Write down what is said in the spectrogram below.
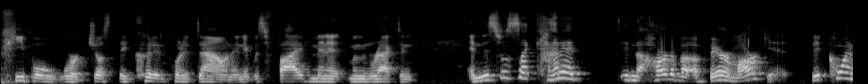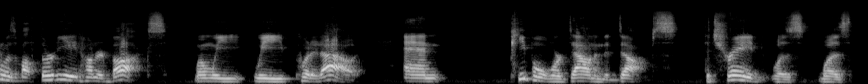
people were just, they couldn't put it down. And it was five minute Moonrekt. And, and this was like kind of in the heart of a, a bear market Bitcoin was about 3,800 bucks when we we put it out, and people were down in the dumps. The trade was was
